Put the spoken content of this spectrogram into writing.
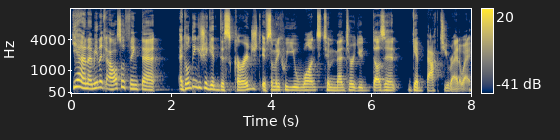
Yeah. And I mean, like, I also think that I don't think you should get discouraged if somebody who you want to mentor you doesn't get back to you right away.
